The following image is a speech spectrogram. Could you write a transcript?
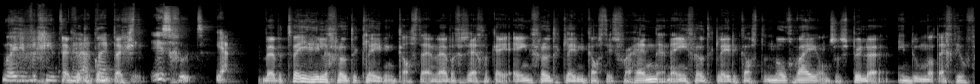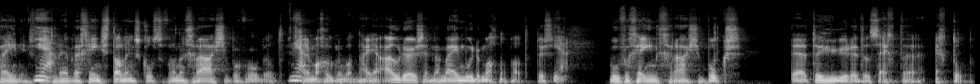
Maar je begint Even de het context. Is goed, ja. We hebben twee hele grote kledingkasten. En we hebben gezegd, oké, één grote kledingkast is voor hen. En één grote kledingkast mogen wij onze spullen in doen. Wat echt heel fijn is. Want dan hebben we geen stallingskosten van een garage bijvoorbeeld. Ja. En er mag ook nog wat naar je ouders. En bij mijn moeder mag nog wat. Dus Ja. We hoeven geen garagebox te, te huren. Dat is echt, eh, echt top.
